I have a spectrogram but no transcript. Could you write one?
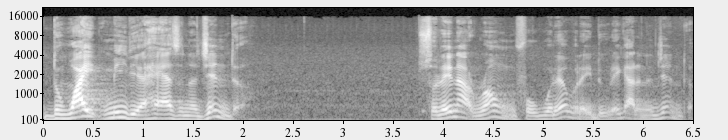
the white media has an agenda. So they're not wrong for whatever they do. They got an agenda.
